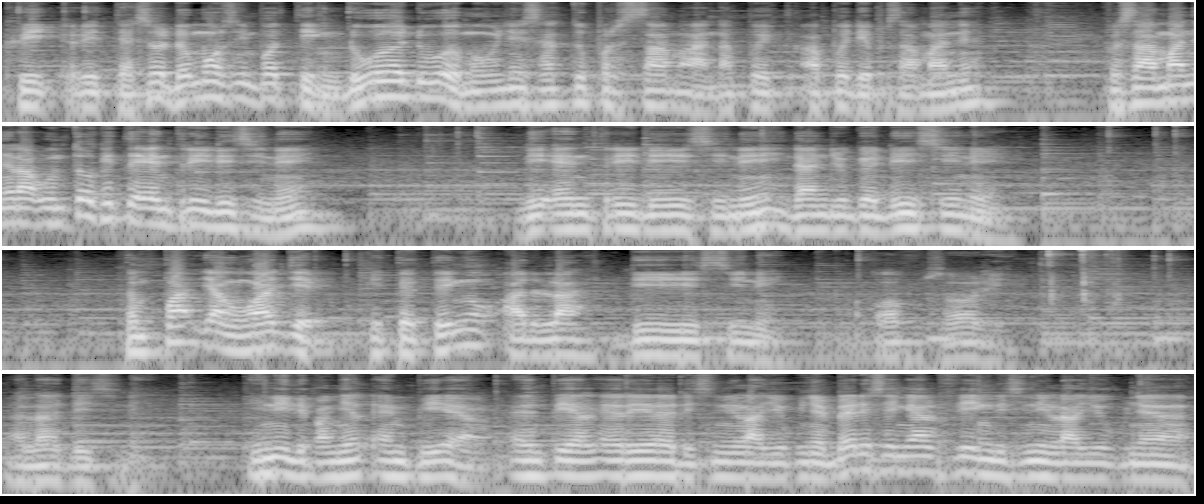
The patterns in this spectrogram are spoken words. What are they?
quick retest. So the most important Dua-dua mempunyai satu persamaan. Apa apa dia persamaannya? Persamaannya lah untuk kita entry di sini Di entry di sini dan juga di sini. Tempat yang wajib kita tengok adalah di sini. Oh sorry. Adalah di sini ini dipanggil MPL MPL area di sinilah you punya berry single thing di sinilah you punya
